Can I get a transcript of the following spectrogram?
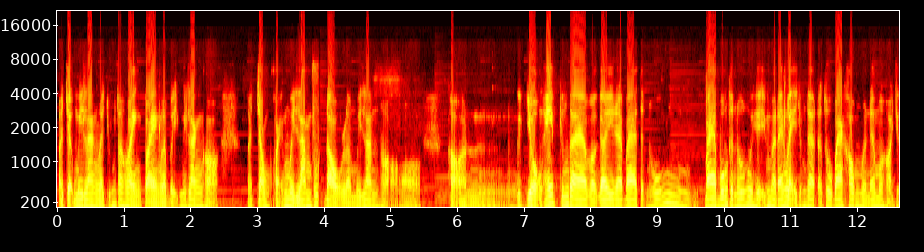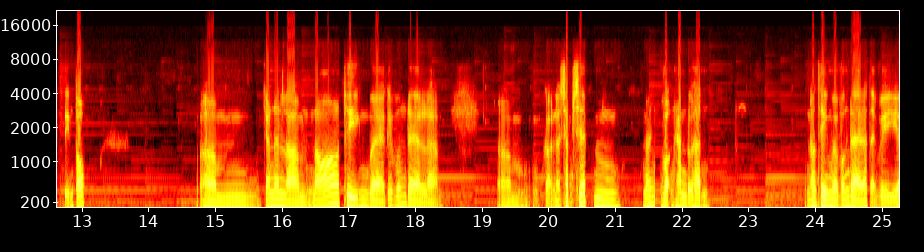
ở trận Milan là chúng ta hoàn toàn là bị Milan họ trong khoảng 15 phút đầu là Milan họ họ dồn ép chúng ta và gây ra ba tình huống ba bốn tình huống nguy hiểm và đáng lẽ chúng ta đã thua 3-0 rồi nếu mà họ dứt điểm tốt. Um, cho nên là nó thiên về cái vấn đề là um, gọi là sắp xếp nó vận hành đội hình. Nó thiên về vấn đề đó tại vì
